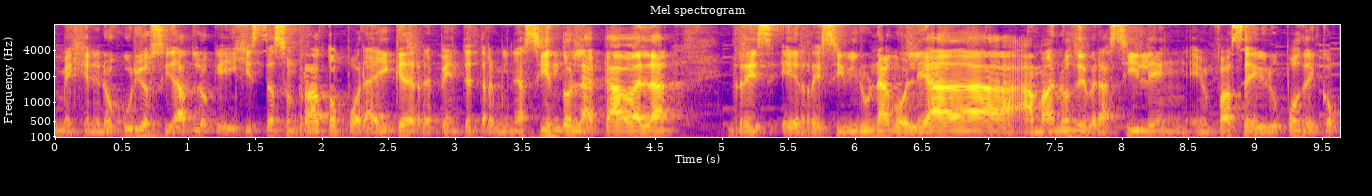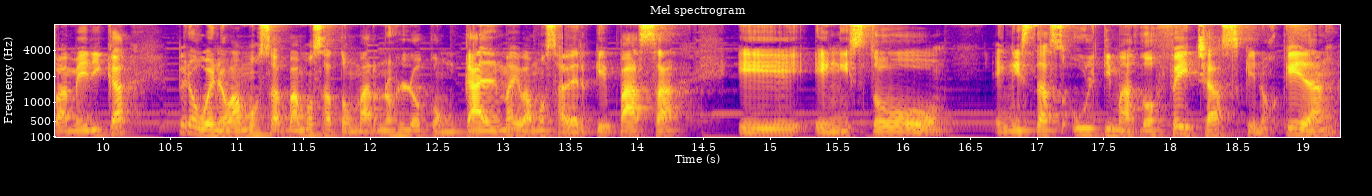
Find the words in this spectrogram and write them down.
me generó curiosidad lo que dijiste hace un rato por ahí que de repente termina siendo la cábala eh, recibir una goleada a manos de Brasil en, en fase de grupos de Copa América. Pero bueno, vamos a, vamos a tomárnoslo con calma y vamos a ver qué pasa eh, en, esto, en estas últimas dos fechas que nos quedan.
